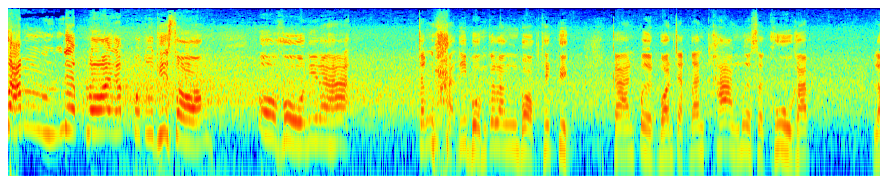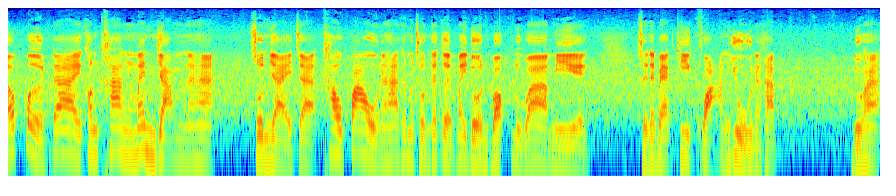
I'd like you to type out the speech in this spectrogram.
ซ้ำเรียบร้อยครับ ประตูที่ 2 โอ้โห นี่นะฮะ จังหวะที่ผมกำลังบอกเทคนิค การเปิดบอลจากด้านข้างเมื่อสักครู่ครับ แล้วเปิดได้ค่อนข้างแม่นยำนะฮะ ส่วนใหญ่จะเข้าเป้านะฮะท่านผู้ชมถ้าเกิดไม่โดนบล็อกหรือว่ามีเซนเตอร์แบ็กที่ขวางอยู่นะครับ ดูฮะ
